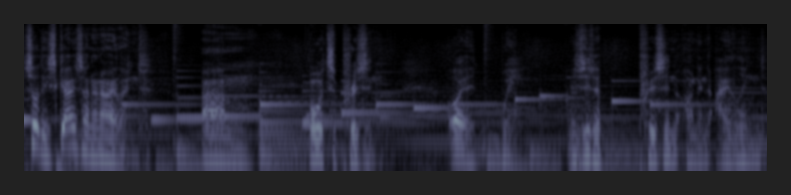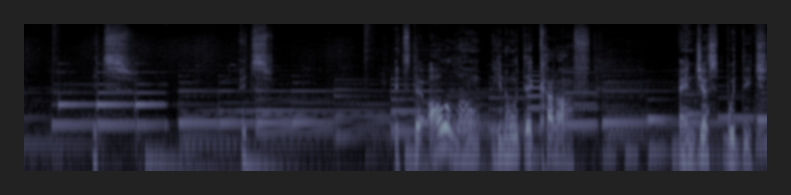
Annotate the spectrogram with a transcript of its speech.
So these guys on an island. Um oh it's a prison. Oh wait, is it a prison on an island? It's it's it's they're all alone. You know what? They're cut off. And just with each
